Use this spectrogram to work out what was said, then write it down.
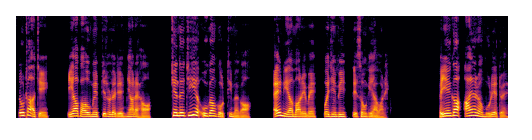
စတုထအချင်းတရားပါဦးမင်းပြစ်လွတ်လိုက်တဲ့မြားနိုင်ဟာချင်းသေးကြီးရဲ့ဦးခေါင်းကိုထိမှန်ကအဲ့ဒီနေရာမှာနေပဲပွဲချင်းပြီးတည်ဆုံးခဲ့ရပါတယ်။ဘရင်ကအားရတော်မူတဲ့အတွက်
